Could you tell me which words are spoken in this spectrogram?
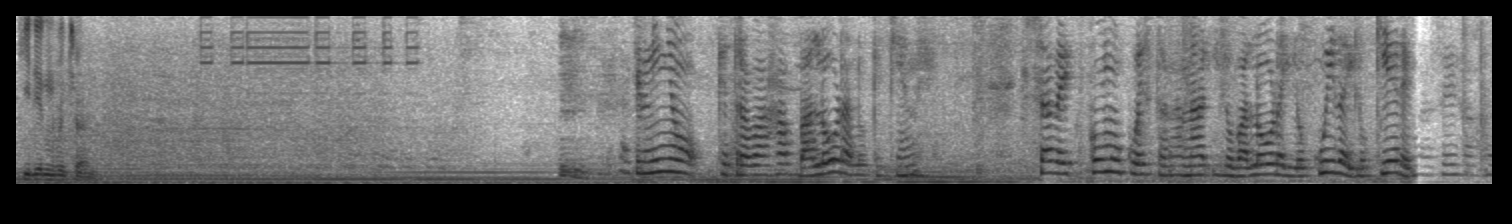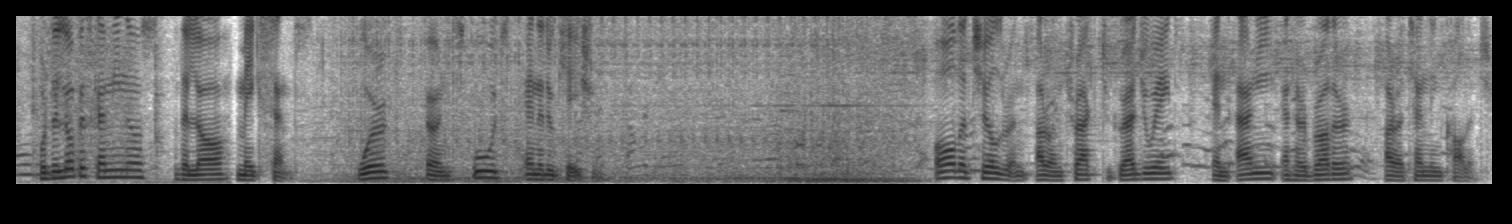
He didn't return. Que el niño que trabaja valora lo que tiene. Sabe cómo cuesta ganar y lo valora y lo cuida y lo quiere. For the Lopez Caminos, the law makes sense. Work earns food and education. All the children are on track to graduate, and Annie and her brother are attending college.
